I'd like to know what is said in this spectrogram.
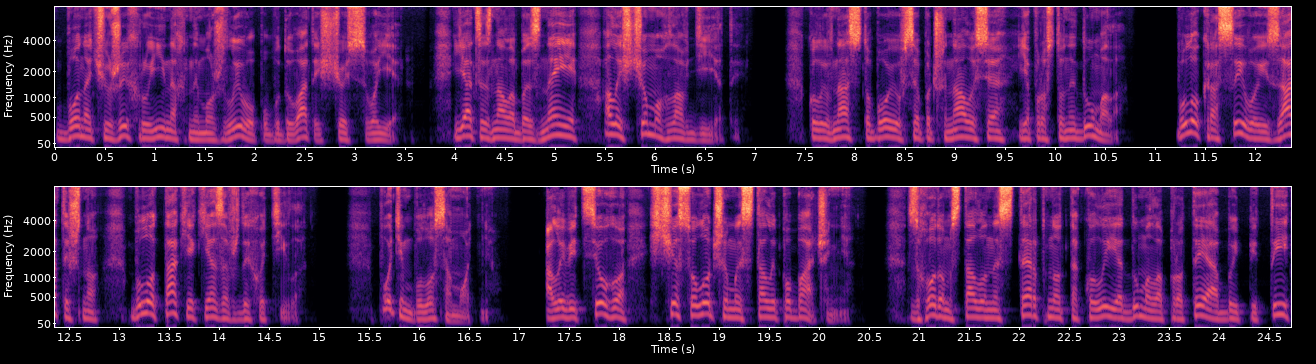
бо на чужих руїнах неможливо побудувати щось своє. Я це знала без неї, але що могла вдіяти? Коли в нас з тобою все починалося, я просто не думала. Було красиво і затишно, було так, як я завжди хотіла. Потім було самотньо. Але від цього ще солодшими стали побачення. Згодом стало нестерпно, та коли я думала про те, аби піти,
